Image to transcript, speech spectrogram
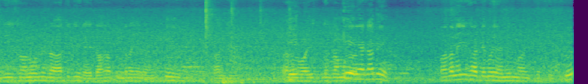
ਜੀ ਸਾਨੂੰ ਉਹਨੇ ਰਾਤ ਹੀ ਰਹੇ 10 15 ਜਣੇ। ਹਾਂਜੀ। ਕੀ- ਅਲਵਾਈ ਦਾ ਕੰਮ ਘੇਰਿਆ ਕਾਤੇ ਪਤਾ ਨਹੀਂ ਜੀ ਸਾਡੇ ਕੋਲ ਹੈ ਨਹੀਂ ਮਾਨ ਕੀਤੀ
